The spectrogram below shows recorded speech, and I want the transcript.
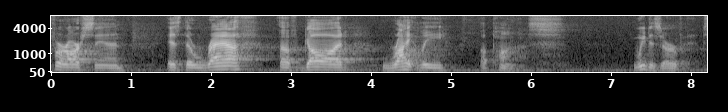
for our sin, is the wrath of God rightly upon us. We deserve it.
